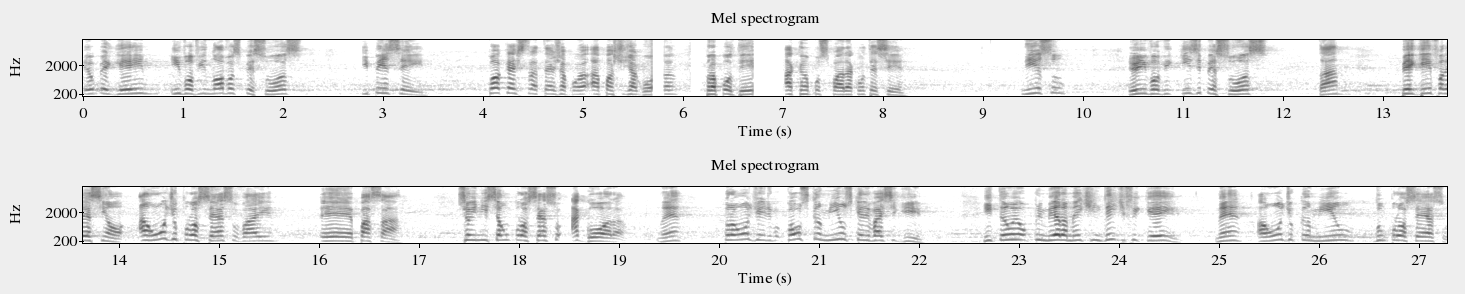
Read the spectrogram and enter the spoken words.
eu peguei, envolvi novas pessoas e pensei, qual é a estratégia a partir de agora para poder a Campus Party acontecer? Nisso, eu envolvi 15 pessoas, tá? peguei e falei assim, ó, aonde o processo vai é, passar? Se eu iniciar um processo agora, né? Para onde ele, quais os caminhos que ele vai seguir? Então eu primeiramente identifiquei, né, aonde o caminho de um processo,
